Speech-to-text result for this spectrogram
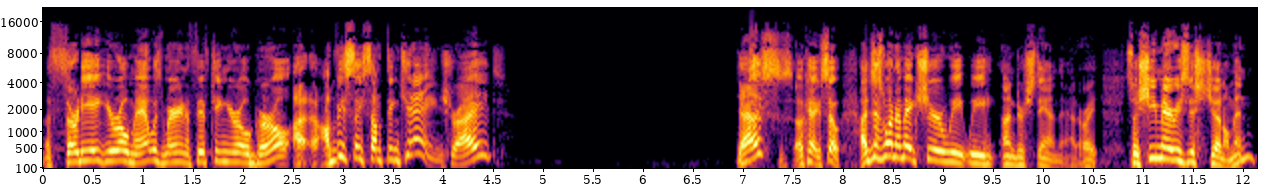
A 38 year old man was marrying a 15 year old girl? Uh, obviously something changed, right? Yes? Okay, so I just want to make sure we, we understand that, all right? So she marries this gentleman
